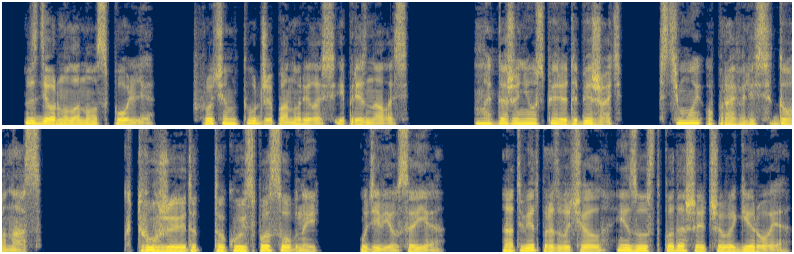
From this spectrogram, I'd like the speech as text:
— вздернула нос Полли. Впрочем, тут же понурилась и призналась. Мы даже не успели добежать. С тьмой управились до нас». «Кто же этот такой способный?» – удивился я. Ответ прозвучал из уст подошедшего героя.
